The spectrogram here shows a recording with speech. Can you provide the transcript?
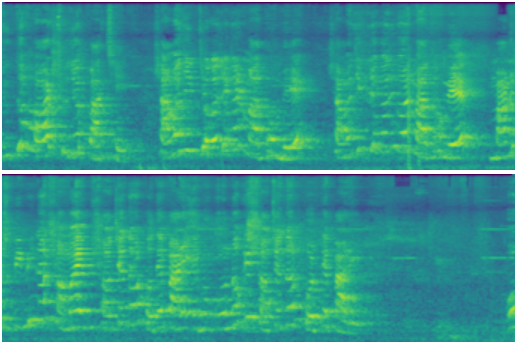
যুক্ত হওয়ার সুযোগ পাচ্ছে। সামাজিক যোগাযোগের মাধ্যমে, সামাজিক যোগাযোগের মাধ্যমে মানুষ বিভিন্ন সময়ে সচেতন হতে পারে এবং অন্যকে সচেতন করতে পারে। ও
